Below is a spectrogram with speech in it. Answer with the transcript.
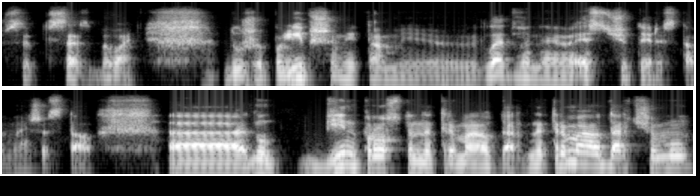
все, все збивати. Дуже поліпшений, там і ледве не С-400 майже став. Е, ну, він просто не тримає удар. Не тримає удар чому?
